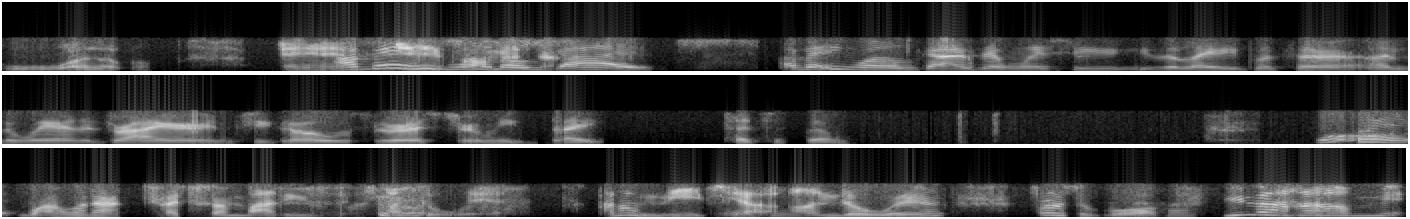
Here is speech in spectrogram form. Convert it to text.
whatever. And I bet and he's so one of I'm at those guys. I bet he's one of those guys that when she the lady puts her underwear in the dryer and she goes to the restroom, he like touches them. Well, why would I touch somebody's underwear? I don't need your Mhm. underwear. First of all, Uh-huh. you know how me.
